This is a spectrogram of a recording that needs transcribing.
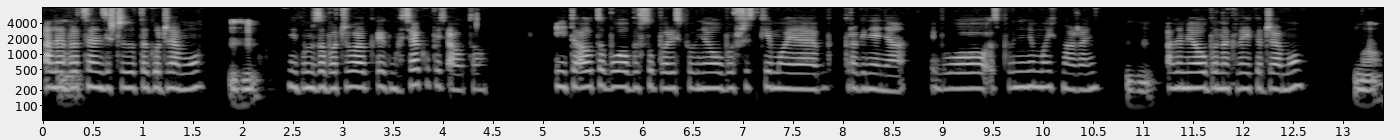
Ale No. wracając jeszcze do tego dżemu, Mhm. jakbym zobaczyła, jakbym chciała kupić auto i to auto byłoby super i spełniałoby wszystkie moje pragnienia i było spełnieniem moich marzeń, Mhm. ale miałoby naklejkę dżemu, No.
